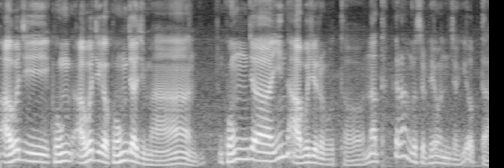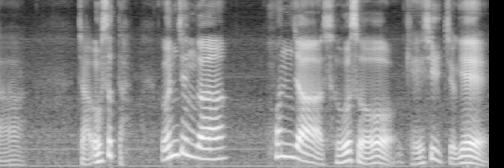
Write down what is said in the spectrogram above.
아, 버지 공, 아버지가 공자지만 공자인 아버지로부터 나 특별한 것을 배운 적이 없다. 자, 없었다. 언젠가 혼자 서서 계실 적에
